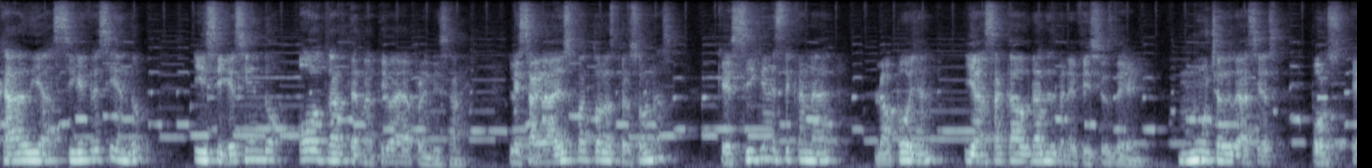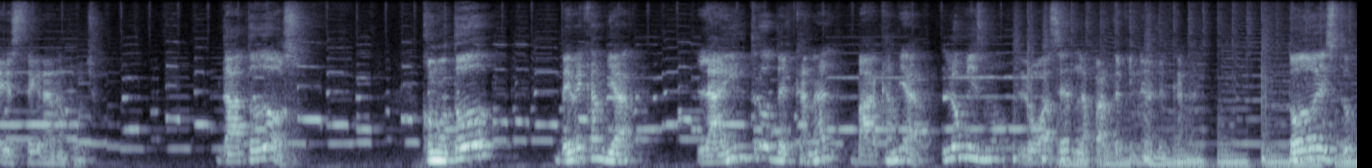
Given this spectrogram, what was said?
cada día sigue creciendo y sigue siendo otra alternativa de aprendizaje. Les agradezco a todas las personas que siguen este canal, lo apoyan y han sacado grandes beneficios de él. Muchas gracias por este gran apoyo. Dato 2. Como todo debe cambiar, la intro del canal va a cambiar. Lo mismo lo va a hacer la parte final del canal. Todo esto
